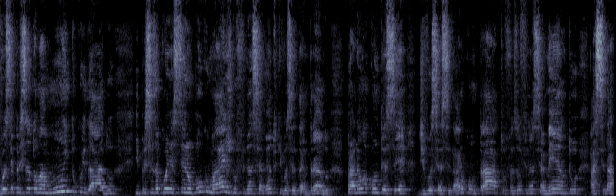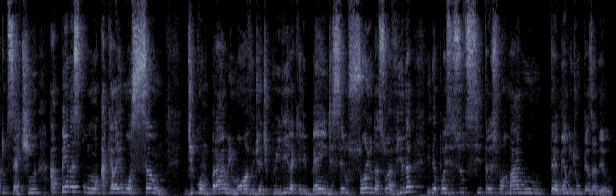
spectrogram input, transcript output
você precisa tomar muito cuidado e precisa conhecer um pouco mais do financiamento que você está entrando para não acontecer de você assinar um contrato, fazer o financiamento, assinar tudo certinho, apenas com aquela emoção de comprar o imóvel, de adquirir aquele bem, de ser o sonho da sua vida e depois isso se transformar num tremendo de um pesadelo.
